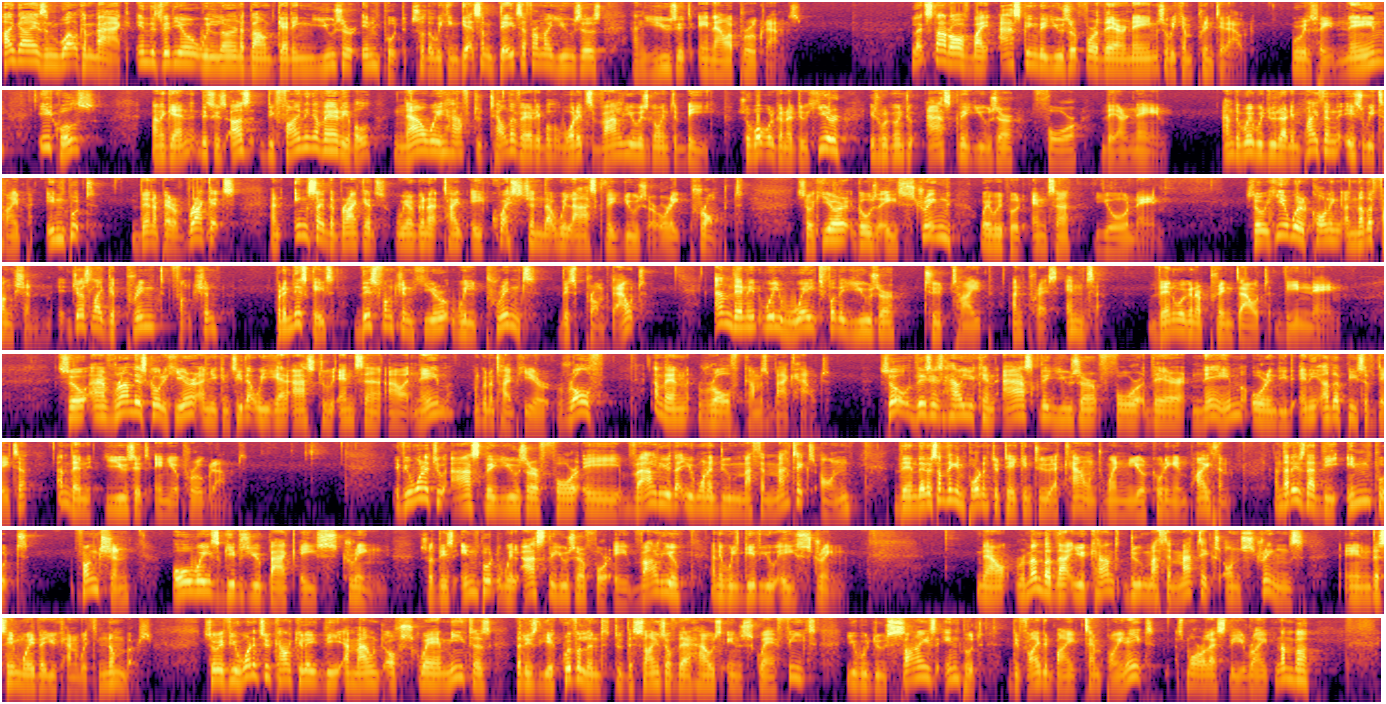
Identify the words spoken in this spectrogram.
Hi guys and welcome back. In this video we'll learn about getting user input so that we can get some data from our users and use it in our programs. Let's start off by asking the user for their name so we can print it out. We will say name equals, and again this is us defining a variable, now we have to tell the variable what its value is going to be. So what we're going to do here is we're going to ask the user for their name. And the way we do that in Python is we type input then a pair of brackets, and inside the brackets, we are going to type a question that will ask the user, or a prompt. So here goes a string where we put enter your name. So here we're calling another function, just like the print function, but in this case, this function here will print this prompt out, and then it will wait for the user to type and press enter. Then we're going to print out the name. So I've run this code here and you can see that we get asked to enter our name. I'm going to type here Rolf and then Rolf comes back out. So this is how you can ask the user for their name or indeed any other piece of data and then use it in your programs. If you wanted to ask the user for a value that you want to do mathematics on, then there is something important to take into account when you're coding in Python. And that is that the input function always gives you back a string. So this input will ask the user for a value and it will give you a string. Now, remember that you can't do mathematics on strings in the same way that you can with numbers. So if you wanted to calculate the amount of square meters that is the equivalent to the size of their house in square feet, you would do size input divided by 10.8, that's more or less the right number,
